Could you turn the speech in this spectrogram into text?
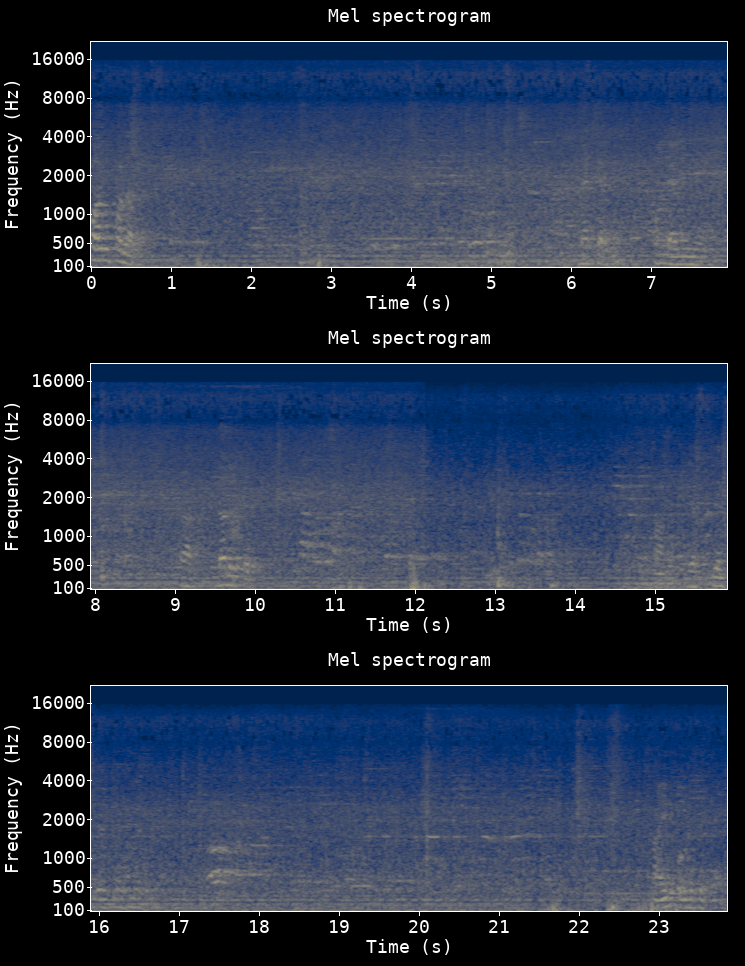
फॉर ऊपर जाता है मैच करके हम लेंगे हाँ डालो ऊपर। हाँ yes yes yes yes हाँ ये पकड़ सकते हैं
